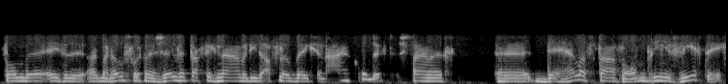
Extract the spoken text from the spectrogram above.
Van de, even de, uit mijn hoofd, volgens mij 87 namen die de afgelopen week zijn aangekondigd, staan er de helft daarvan, 43,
